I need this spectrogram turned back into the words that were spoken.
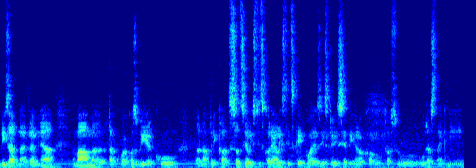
bizarné pre mňa. Mám e, takú ako zbierku e, napríklad socialisticko-realistickej poézie z 50. rokov. To sú úžasné knihy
